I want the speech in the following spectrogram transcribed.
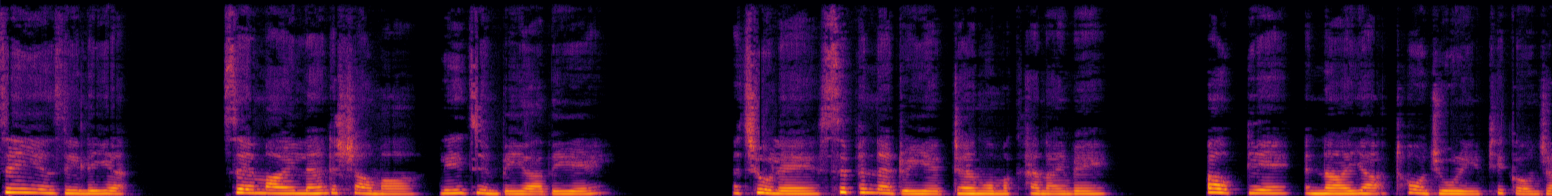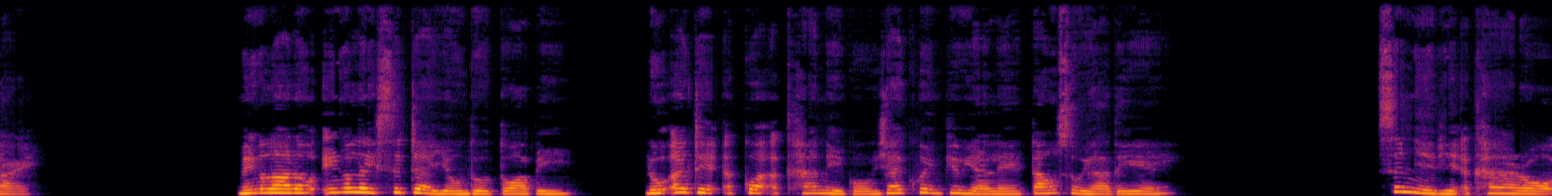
စင်ရင်စီလျက်ဆယ်မိုင်လမ်းတစ်လျှောက်မှာလေးကျင့်ပေးရသေးတယ်။ အချို့လဲစစ်ဖက်နှက်တွေရဲ့ဒဏ်ကိုမခံနိုင်ပဲပေါက်ပြဲအနာရထော့ကျိုးတွေဖြစ်ကုန်ကြတယ်။မင်္ဂလာတော်အင်္ဂလိပ်စစ်တပ်ရုံးသို့သွားပြီးလိုအပ်တဲ့အကွက်အခန်းတွေကိုရိုက်ခွင့်ပြုရန်လဲတောင်းဆိုရသေးတယ်။စစ်မြေပြင်အခန်းကတော့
